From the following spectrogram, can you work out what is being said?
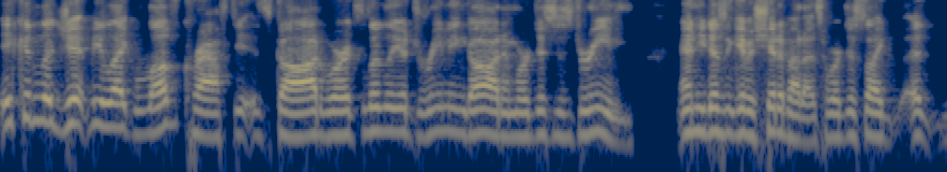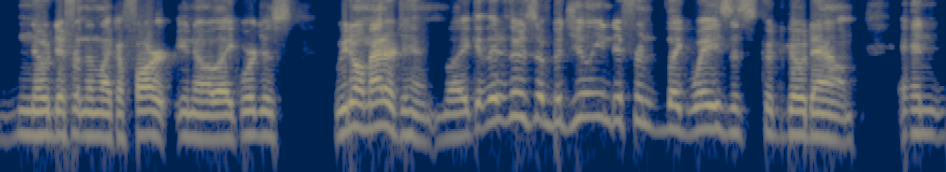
it could legit be like Lovecraft is God, where it's literally a dreaming God and we're just his dream, and he doesn't give a shit about us. We're just like uh, no different than like a fart, you know. Like we're just we don't matter to him. Like there, there's a bajillion different like ways this could go down, and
